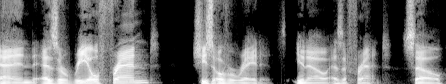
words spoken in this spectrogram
And as a real friend, she's overrated, you know, as a friend. So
